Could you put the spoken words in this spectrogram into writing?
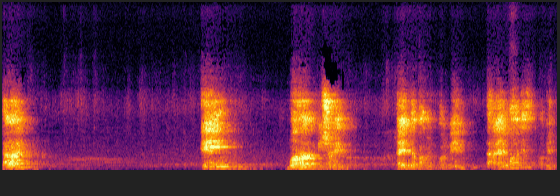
তারাই এই মহান মিশনের দায়িত্ব পালন করবে তারাই ওয়ারিস হবে।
